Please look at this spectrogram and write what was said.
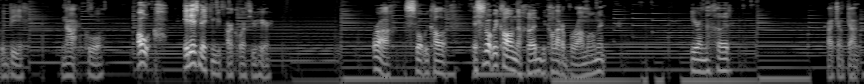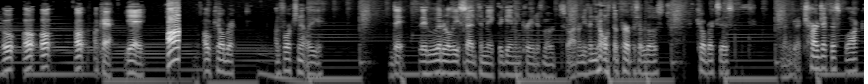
would be not cool. Oh, it is making me parkour through here. Bruh, this is what we call this is what we call in the hood. We call that a bra moment. Here in the hood. Try to jump down. Oh, oh, oh, oh, okay. Yay. Ah! Oh, kill brick. Unfortunately, they they literally said to make the game in creative mode, so I don't even know what the purpose of those kill bricks is. And I'm gonna charge at this block,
